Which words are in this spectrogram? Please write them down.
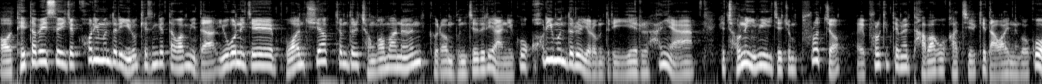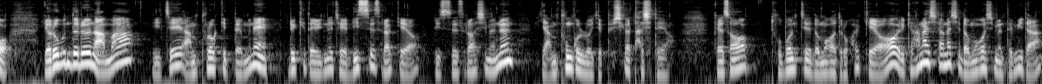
어, 데이터베이스 이제 query문들이 이렇게 생겼다고 합니다. 요거는 이제 보안 취약점들을 점검하는 그런 문제들이 아니고 query문들을 여러분들이 이해를 하냐. 저는 이미 이제 좀 풀었죠. 예, 풀었기 때문에 답하고 같이 이렇게 나와 있는 거고 여러분들은 아마 이제 안 풀었기 때문에 이렇게 되어 있는데 제가 리셋을 할게요. 리셋을 하시면은 안 푼 걸로 이제 표시가 다시 돼요. 그래서 두 번째 넘어가도록 할게요. 이렇게 하나씩 하나씩 넘어가시면 됩니다.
